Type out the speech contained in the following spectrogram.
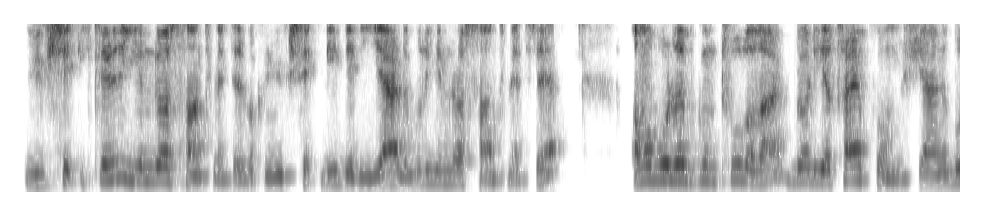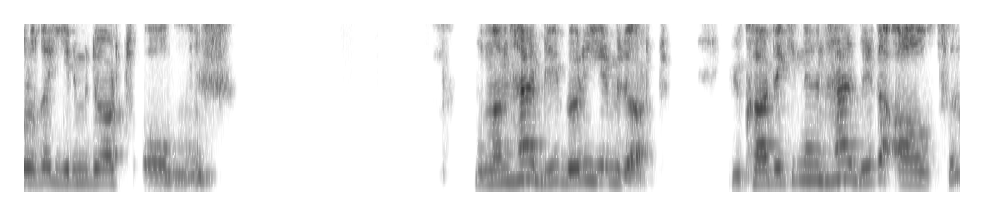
yükseklikleri de 24 santimetre. Bakın yüksekliği dediği yerde burada 24 santimetre. Ama burada bugün tuğlalar böyle yatay konmuş. Yani burada 24 olmuş. Bunların her biri böyle 24. Yukarıdakilerin her biri de 6,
